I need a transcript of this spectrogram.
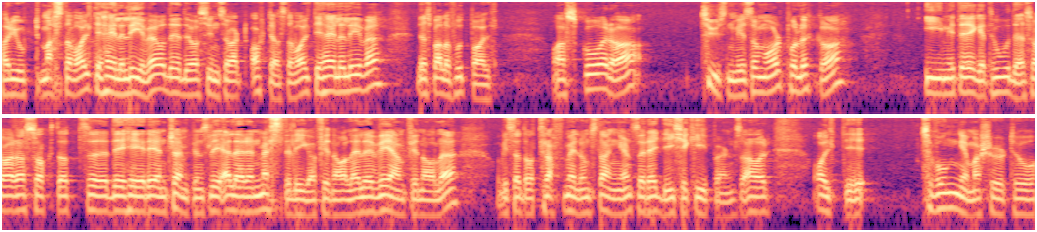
har gjort mest av alt i hele livet, og det du har syntes har vært artigst av alt i hele livet, det er å spille fotball. Og jeg skåra tusenvis av mål på Løkka. I mitt eget hode så har jeg sagt at eh, det her er en Champions League eller en mesterligafinale eller VM-finale. Og Hvis jeg da treffer mellom stengene, så redder ikke keeperen. Så jeg har alltid tvunget meg sjøl til å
